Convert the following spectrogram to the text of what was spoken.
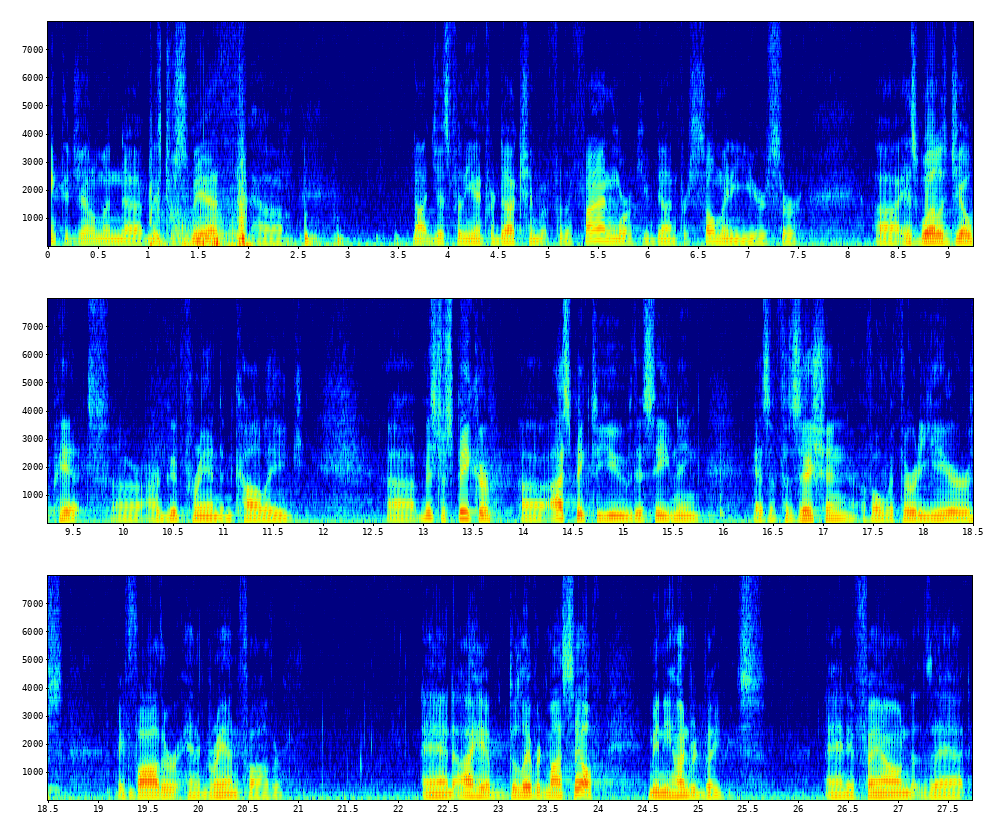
Thank the gentleman, uh, Mr. Smith, uh, not just for the introduction, but for the fine work you've done for so many years, sir, uh, as well as Joe Pitts, uh, our good friend and colleague. Uh, Mr. Speaker, uh, I speak to you this evening as a physician of over 30 years, a father and a grandfather, and I have delivered myself many hundred babies and have found that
